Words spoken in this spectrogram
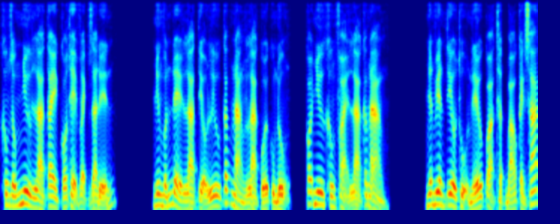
không giống như là tay có thể vạch ra đến nhưng vấn đề là tiểu lưu các nàng là cuối cùng đụng, coi như không phải là các nàng. Nhân viên tiêu thụ nếu quả thật báo cảnh sát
